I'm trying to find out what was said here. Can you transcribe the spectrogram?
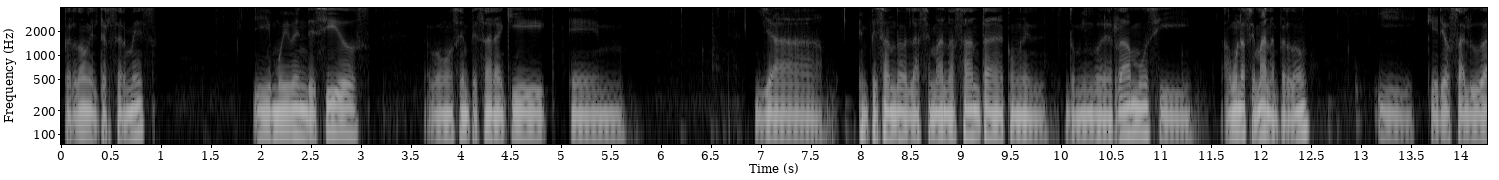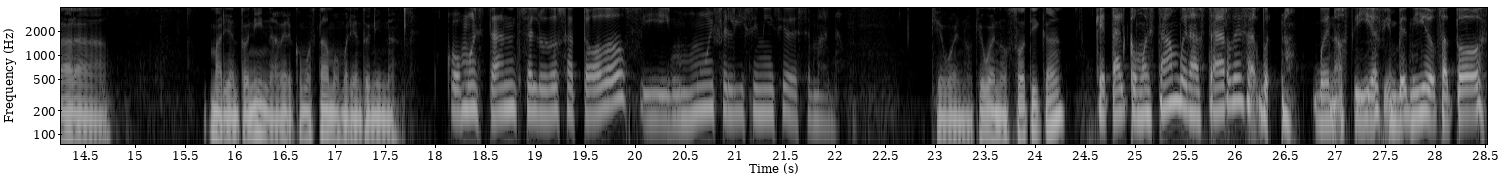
perdón, el tercer mes, y muy bendecidos. Vamos a empezar aquí em, ya empezando la Semana Santa con el Domingo de Ramos y a una semana, perdón. Y quiero saludar a María Antonina, a ver cómo estamos, María Antonina. ¿Cómo están? Saludos a todos y muy feliz inicio de semana. Qué bueno, qué bueno. Sótica, ¿Qué tal? ¿Cómo están? Buenas tardes. Ah, Bueno, buenos días, bienvenidos a todos.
